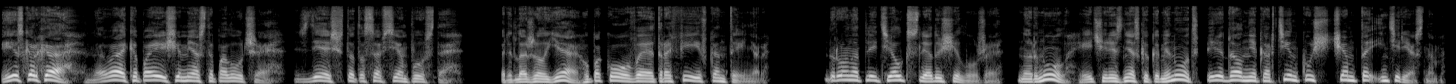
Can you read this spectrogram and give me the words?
«Искорка, давай-ка поищем место получше. Здесь что-то совсем пусто», — предложил я, упаковывая трофеи в контейнер. Дрон отлетел к следующей луже, нырнул и через несколько минут передал мне картинку с чем-то интересным.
